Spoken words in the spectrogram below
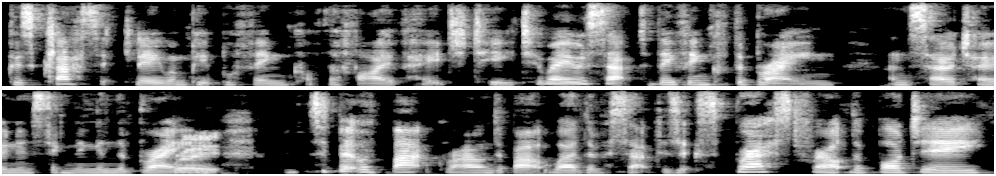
Because classically, when people think of the 5-HT2A receptor, they think of the brain and serotonin signaling in the brain. Right. It's a bit of background about where the receptor is expressed throughout the body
